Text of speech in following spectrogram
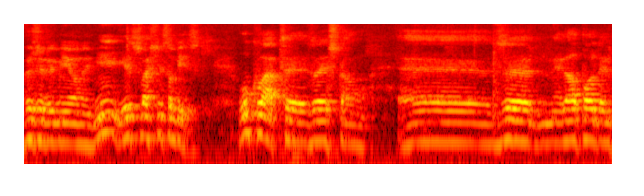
wyżej wymienionymi, jest właśnie Sobieski. Układ e, zresztą e, z Leopoldem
